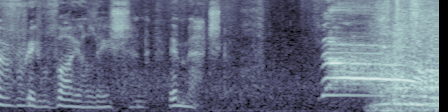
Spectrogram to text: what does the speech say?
Every violation imaginable. You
